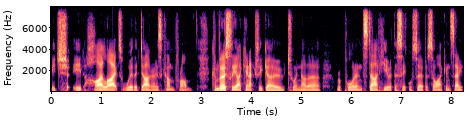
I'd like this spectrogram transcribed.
it, it highlights where the data has come from. Conversely, I can actually go to another report and start here at the SQL Server. So I can say,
